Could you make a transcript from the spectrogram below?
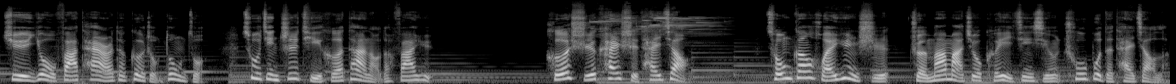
去诱发胎儿的各种动作，促进肢体和大脑的发育。何时开始胎教？从刚怀孕时。准妈妈就可以进行初步的胎教了，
